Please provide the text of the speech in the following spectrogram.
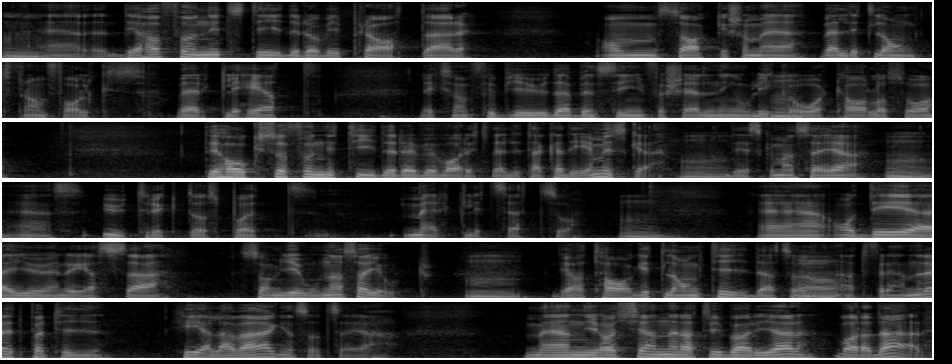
Mm. Eh, det har funnits tider då vi pratar om saker som är väldigt långt från folks verklighet. Liksom förbjuda bensinförsäljning, olika mm. årtal och så. Det har också funnits tider där vi varit väldigt akademiska, mm. det ska man säga. Mm. Eh, uttryckt oss på ett märkligt sätt så. Mm. Eh, och det är ju en resa som Jonas har gjort. Mm. Det har tagit lång tid alltså, ja. att förändra ett parti hela vägen så att säga. Men jag känner att vi börjar vara där.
